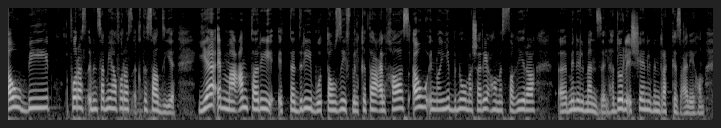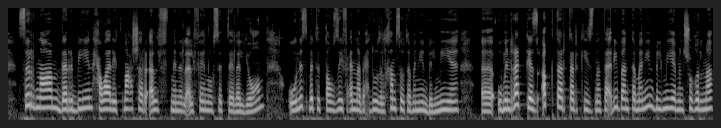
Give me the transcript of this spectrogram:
أو بفرص بنسميها فرص اقتصادية يا إما عن طريق التدريب والتوظيف بالقطاع الخاص أو إنه يبنوا مشاريعهم الصغيرة آه، من المنزل. هدول الأشياء اللي بنركز عليهم. صرنا مدربين حوالي 12 ألف من 2006 لليوم ونسبة التوظيف عندنا بحدود ال 85% آه، وبنركز أكثر تركيزنا تقريبا 80% من شغلنا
